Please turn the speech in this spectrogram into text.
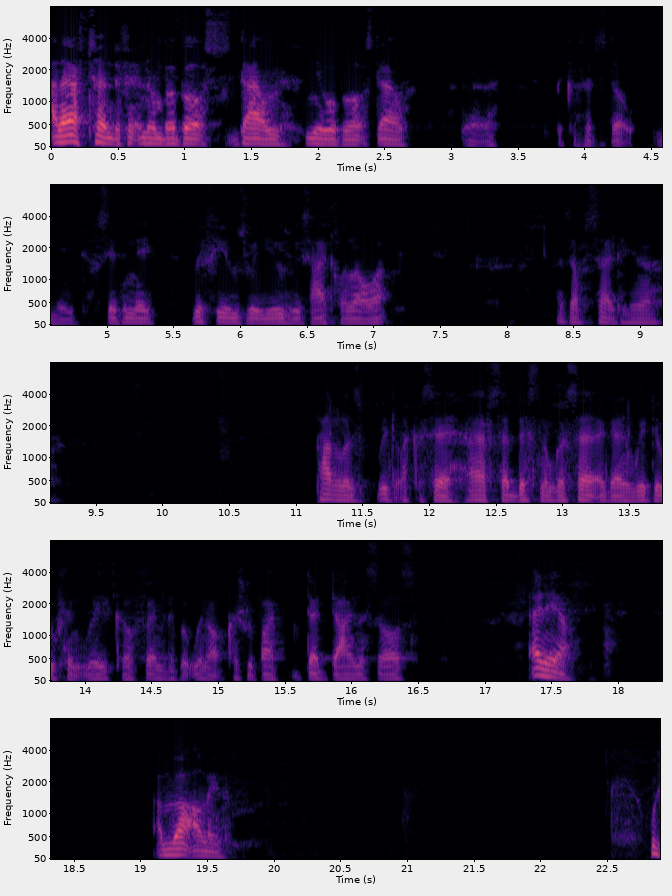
and I have turned a number of boats down, newer boats down, uh, because I just don't need, see the need, refuse, reuse, recycle and all that. As I've said, you know, paddlers, like I say, I have said this and I'm going to say it again, we do think we're eco-friendly, but we're not because we buy dead dinosaurs. Anyhow, I'm rattling. We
